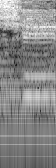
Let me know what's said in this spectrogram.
그곳이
